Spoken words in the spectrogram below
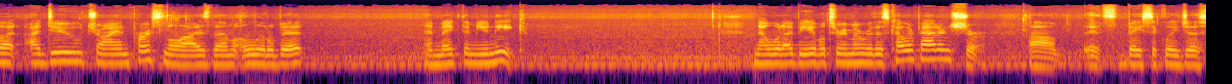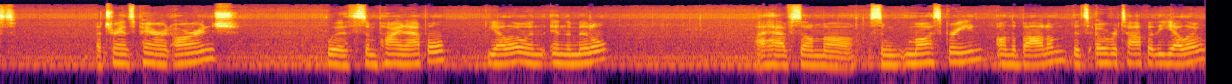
But I do try and personalize them a little bit and make them unique. Now, would I be able to remember this color pattern? Sure. Um, it's basically just a transparent orange with some pineapple yellow in, in the middle. I have some uh, some moss green on the bottom that's over top of the yellow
